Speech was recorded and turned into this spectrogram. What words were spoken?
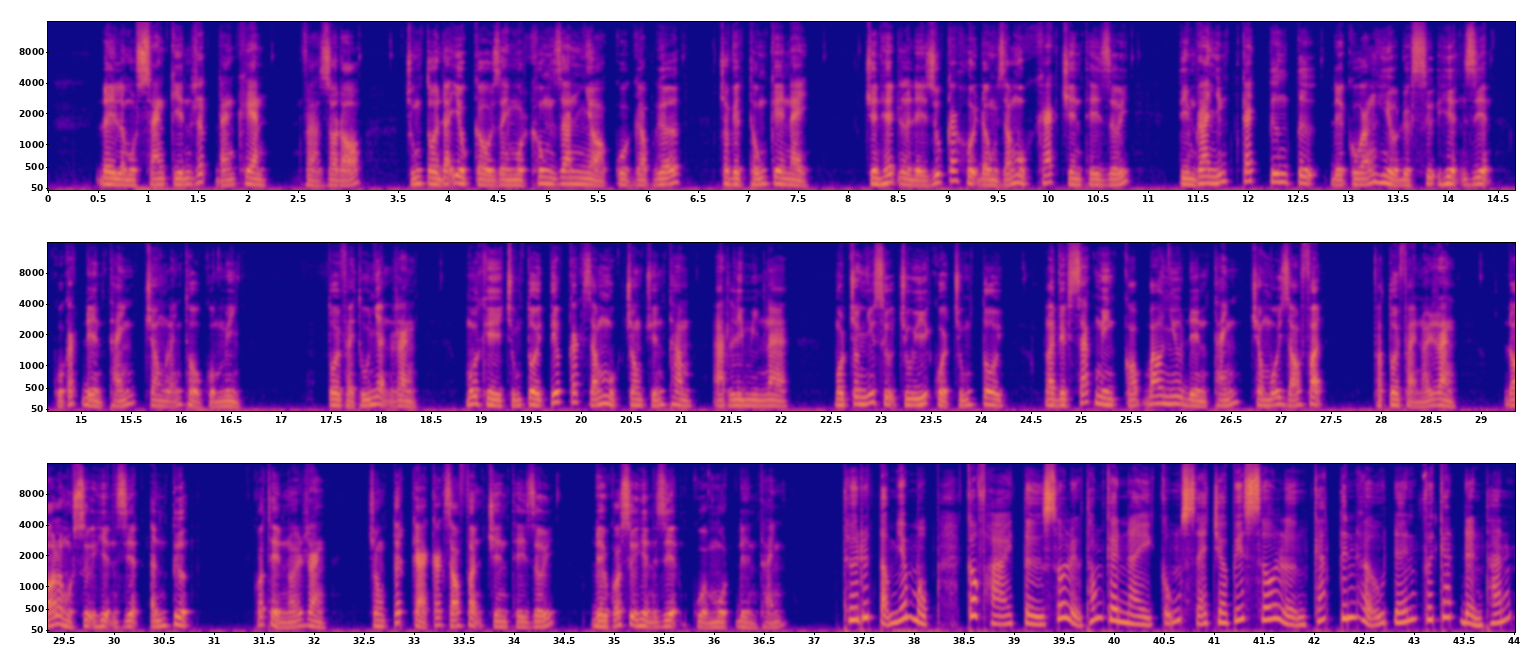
Đây là một sáng kiến rất đáng khen và do đó chúng tôi đã yêu cầu dành một không gian nhỏ cuộc gặp gỡ cho việc thống kê này. Trên hết là để giúp các hội đồng giám mục khác trên thế giới tìm ra những cách tương tự để cố gắng hiểu được sự hiện diện của các đền thánh trong lãnh thổ của mình. Tôi phải thú nhận rằng, mỗi khi chúng tôi tiếp các giám mục trong chuyến thăm Adlimina, một trong những sự chú ý của chúng tôi là việc xác minh có bao nhiêu đền thánh trong mỗi giáo phận, và tôi phải nói rằng, đó là một sự hiện diện ấn tượng. Có thể nói rằng, trong tất cả các giáo phận trên thế giới đều có sự hiện diện của một đền thánh. Thưa Đức Tổng giám mục, có phải từ số liệu thống kê này cũng sẽ cho biết số lượng các tín hữu đến với các đền thánh?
